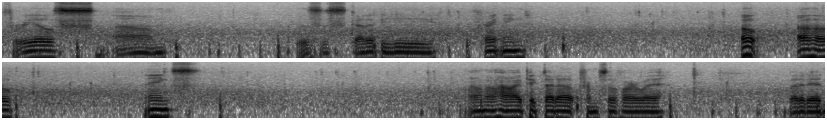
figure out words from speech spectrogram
For reals, um, this has gotta be frightening. Oh, uh-oh. Thanks. I don't know how I picked that up from so far away. But I did.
